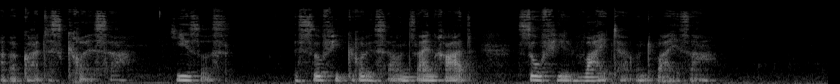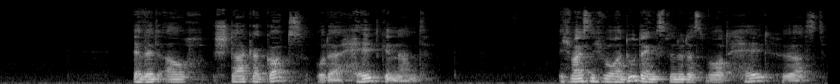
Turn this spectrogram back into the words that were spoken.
Aber Gott ist größer. Jesus ist so viel größer und sein Rat so viel weiter und weiser. Er wird auch starker Gott oder Held genannt. Ich weiß nicht, woran du denkst, wenn du das Wort Held hörst.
